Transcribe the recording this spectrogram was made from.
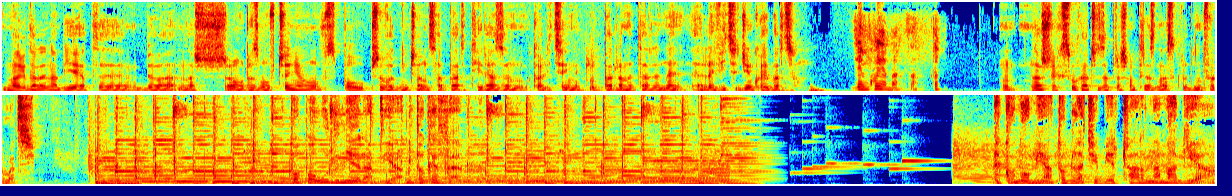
Magdalena Biejat e, była naszą rozmówczynią, współprzewodnicząca partii Razem, Koalicyjny Klub Parlamentarny Lewicy. Dziękuję bardzo. Dziękuję bardzo. Do Naszych słuchaczy zapraszam teraz na skrót informacji. Popołudnie Radia TOK FM. Ekonomia to dla Ciebie czarna magia.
